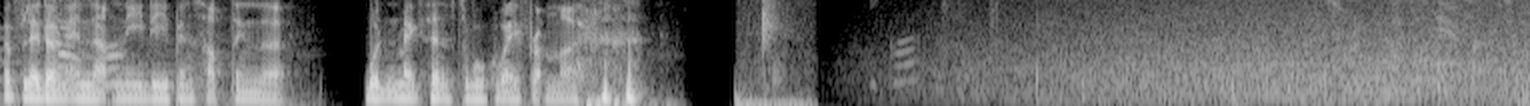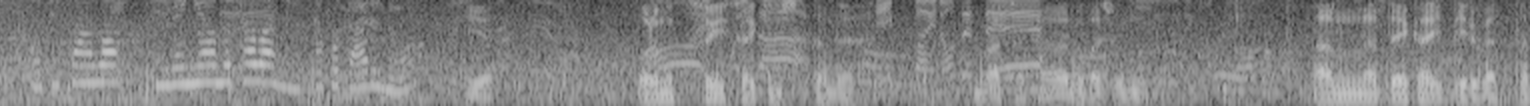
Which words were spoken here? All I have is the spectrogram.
Hopefully I don't end up knee deep in something that wouldn't make sense to walk away from though. 俺もつい最近知ったんだまさかあの場所にあんなでかいビルが建ってる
